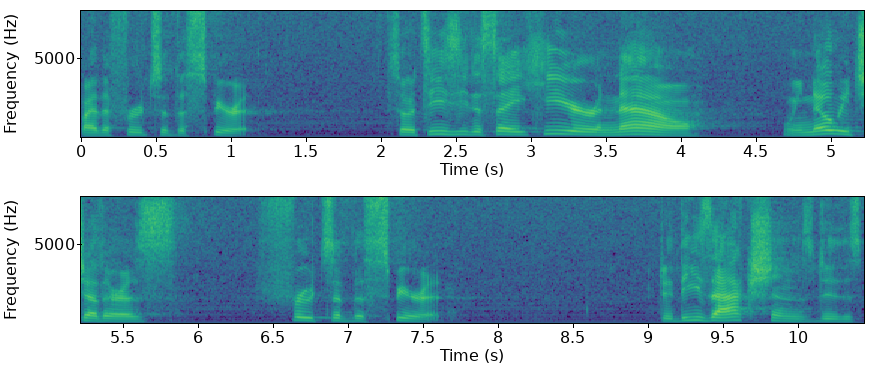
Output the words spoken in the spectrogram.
by the fruits of the Spirit. So it's easy to say here and now, we know each other as fruits of the Spirit. Do these actions, do this,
